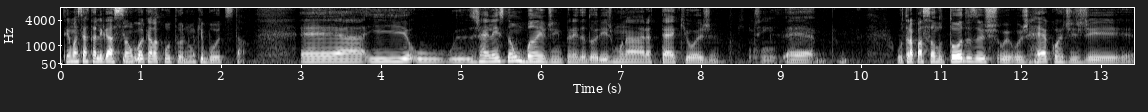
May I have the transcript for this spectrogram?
tenho uma certa ligação kibbutz. com aquela cultura, num kibbutz e tal. É, e o, os israelenses dão um banho de empreendedorismo na área tech hoje. Sim. É, ultrapassando todos os, os recordes de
